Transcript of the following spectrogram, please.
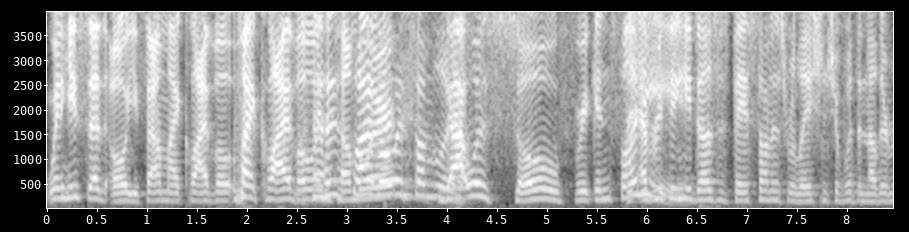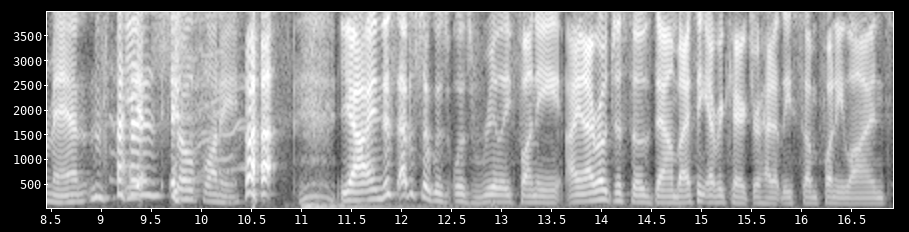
when he said, "Oh, you found my Clive o- my Clive Owen His Tumblr." Clive Owen Tumblr. That was so freaking funny. Everything he does is based on his relationship with another man. That is Yeah. so funny. Yeah, and this episode was was really funny. I, and I wrote just those down, but I think every character had at least some funny lines.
